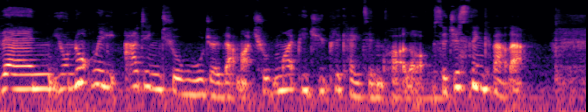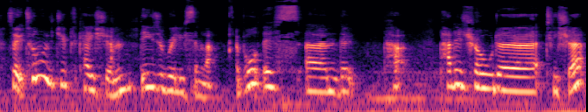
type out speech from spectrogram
then you're not really adding to your wardrobe that much. You might be duplicating quite a lot. So just think about that. So talking of duplication, these are really similar. I bought this, um, the padded shoulder t-shirt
